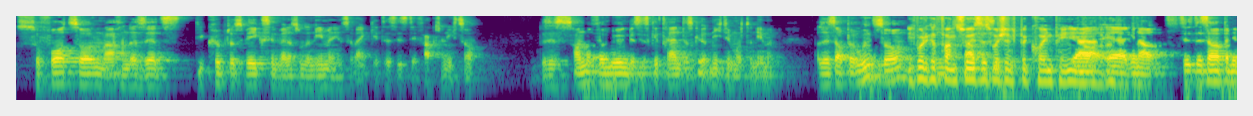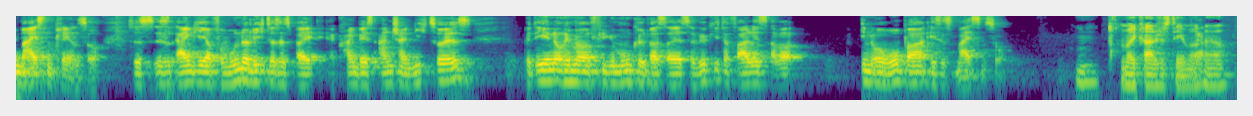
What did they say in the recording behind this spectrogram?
sofort Sorgen machen, dass jetzt die Kryptos weg sind, wenn das Unternehmen insolvent geht. Das ist de facto nicht so. Das ist Sondervermögen, das ist getrennt, das gehört nicht dem Unternehmen. Also das ist auch bei uns so. Ich wollte gerade fragen, so ist es wahrscheinlich bei CoinPenny. Ja, auch, ja, genau. Das ist aber bei den meisten Playern so. Also es ist eigentlich auch verwunderlich, dass es bei Coinbase anscheinend nicht so ist. Wird eh noch immer viel gemunkelt, was da jetzt wirklich der Fall ist, aber in Europa ist es meistens so. Mhm. Amerikanisches Thema, ja. ja.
